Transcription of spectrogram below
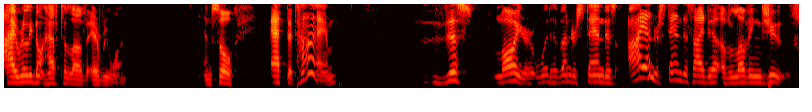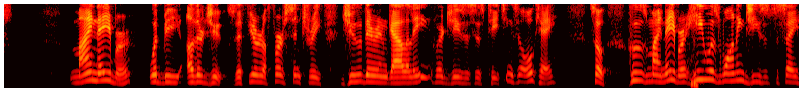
I really don't have to love everyone. And so at the time, this lawyer would have understand this. I understand this idea of loving Jews. My neighbor would be other Jews. If you're a first century Jew there in Galilee where Jesus is teaching, so okay. So who's my neighbor? He was wanting Jesus to say,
